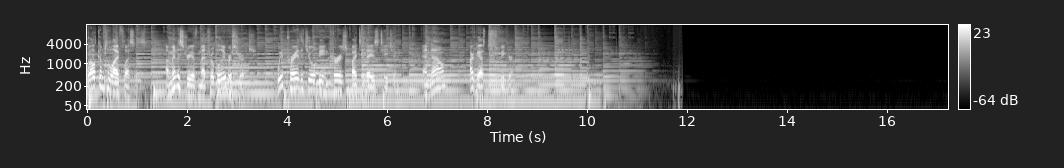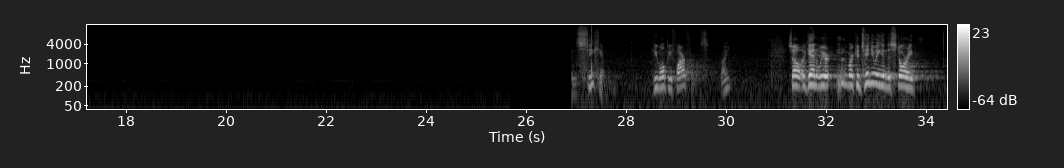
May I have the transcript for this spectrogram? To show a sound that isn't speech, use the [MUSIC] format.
Welcome to Life Lessons, a ministry of Metro Believers Church. We pray that you will be encouraged by today's teaching. And now, our guest speaker. seek him. He won't be far from us, right? So again, we're [CLEARS THROAT] we're continuing in the story,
